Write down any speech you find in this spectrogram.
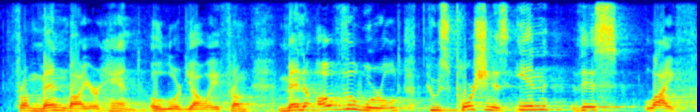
from men by your hand, O Lord Yahweh, from men of the world whose portion is in this life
